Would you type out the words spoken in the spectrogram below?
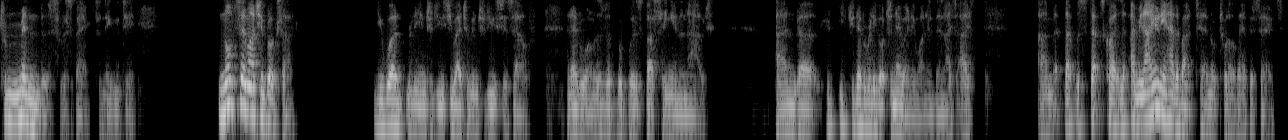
Tremendous respect and dignity. Not so much in Brookside. You weren't really introduced. You had to introduce yourself, and everyone was was bussing in and out, and uh, you, you, never really got to know anyone. And then I, I um, that was that's quite. I mean, I only had about ten or twelve episodes,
